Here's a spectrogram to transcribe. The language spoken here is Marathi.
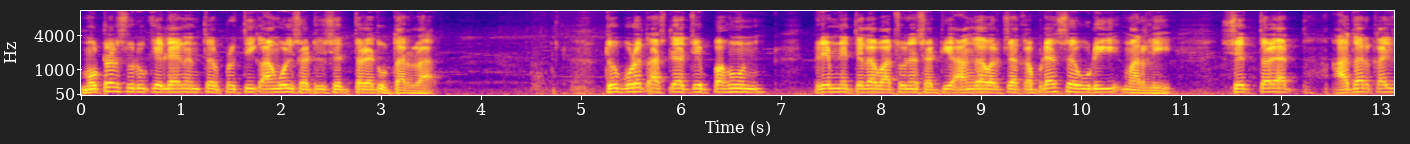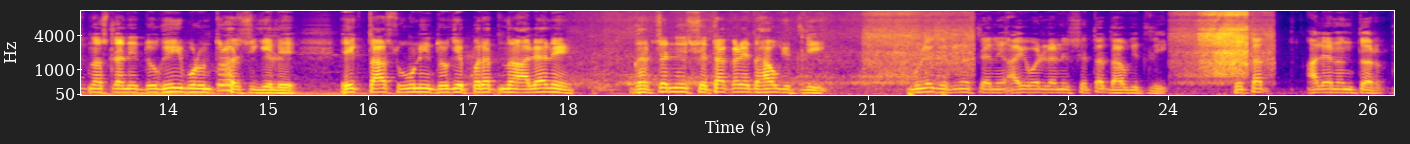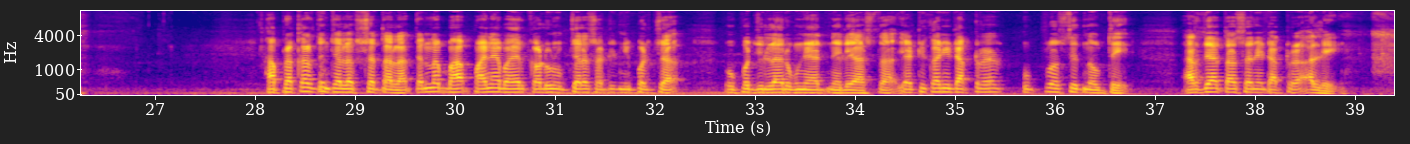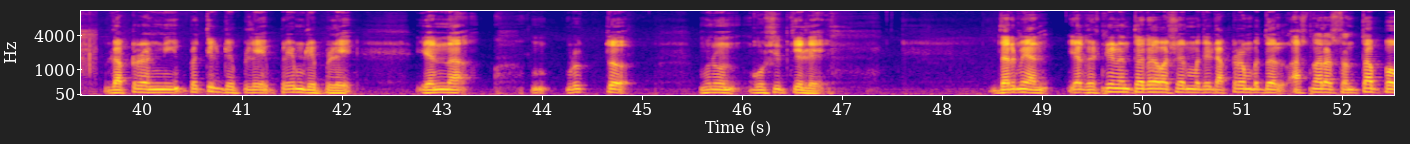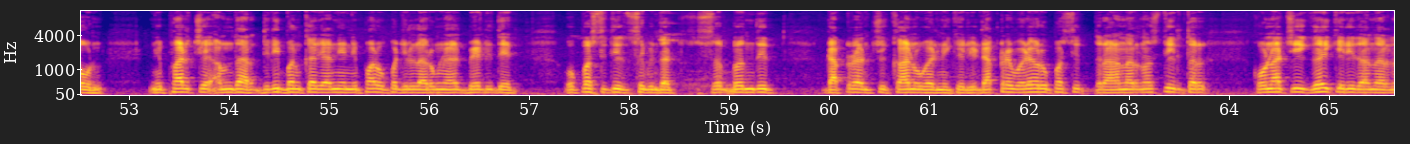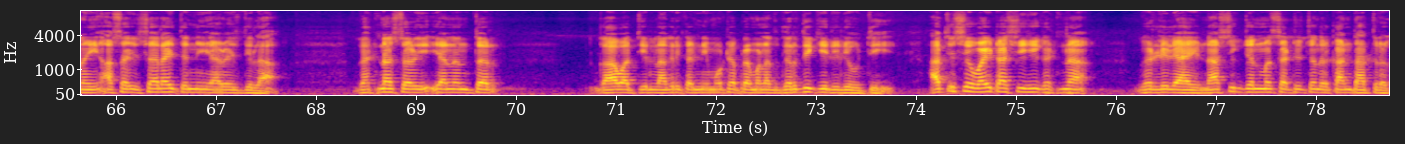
मोटर सुरू केल्यानंतर प्रतीक आंघोळीसाठी शेततळ्यात उतारला. तो बुडत असल्याचे पाहून प्रेमने त्याला वाचवण्यासाठी अंगावरच्या कपड्यासह उडी मारली. शेततळ्यात आधार काहीच नसल्याने दोघेही बुडून तळाशी गेले. एक तास होऊनही दोघे परत न आल्याने घरच्यांनी शेताकडे धाव घेतली. मुले घरी नसल्याने आईवडिलांनी शेतात धाव घेतली. शेतात आल्यानंतर हा प्रकार त्यांच्या लक्षात आला. त्यांना भा पाण्याबाहेर काढून उपचारासाठी निफाडच्या उपजिल्हा रुग्णालयात नेले असता या ठिकाणी डॉक्टर उपस्थित नव्हते. अर्ध्या तासाने डॉक्टर आले. डॉक्टरांनी प्रतीक ढेपले प्रेम ढेपले यांना मृत म्हणून घोषित केले. दरम्यान या घटनेनंतर रहिवाशांमध्ये डॉक्टरांबद्दल असणारा संताप पाहून निफाडचे आमदार दिलीप बनकर यांनी निफाड उपजिल्हा रुग्णालयात भेट देत उपस्थितीत संबंधित संबंधित डॉक्टरांची कान उघडणी केली. डॉक्टर वेळेवर उपस्थित राहणार नसतील तर कोणाची गय केली जाणार नाही असा इशाराही त्यांनी यावेळेस दिला. घटनास्थळी यानंतर गावातील नागरिकांनी मोठ्या प्रमाणात गर्दी केलेली होती. अतिशय वाईट अशी ही घटना घडलेली आहे. नाशिक जन्मासाठी चंद्रकांत धात्रक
